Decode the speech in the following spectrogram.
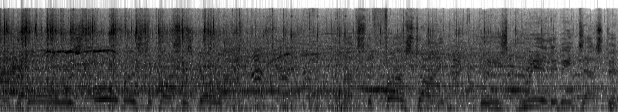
And the ball was almost across his goal line. And that's the first time he's really been tested.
